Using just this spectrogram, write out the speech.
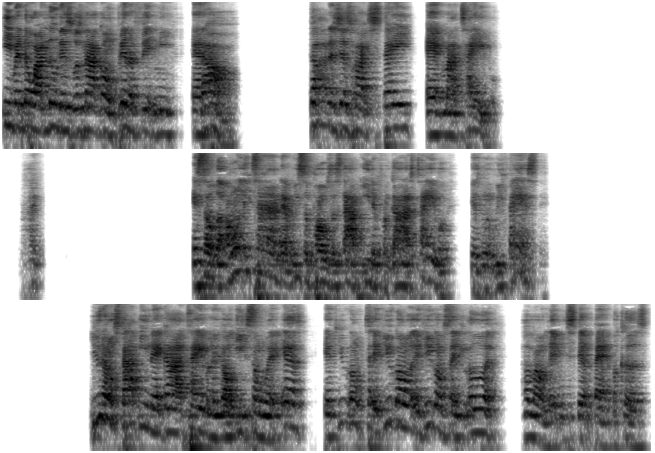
even though I knew this was not going to benefit me at all. God is just like, stay at my table. Right? And so the only time that we're supposed to stop eating from God's table is when we fasting. You don't stop eating at God's table and go eat somewhere else if you gonna if you gonna if you gonna say, Lord, hold on, let me step back because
